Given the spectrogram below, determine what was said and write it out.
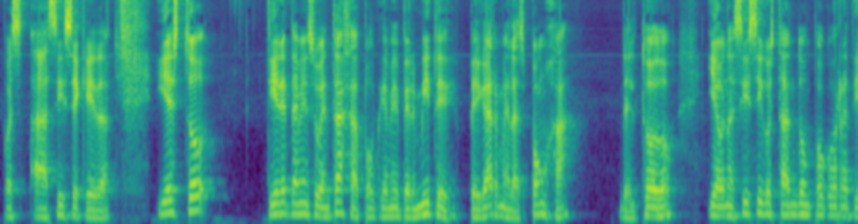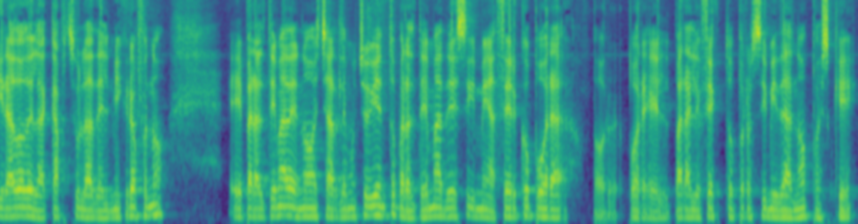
Pues así se queda. Y esto tiene también su ventaja porque me permite pegarme a la esponja del todo y aún así sigo estando un poco retirado de la cápsula del micrófono eh, para el tema de no echarle mucho viento, para el tema de si me acerco por, el, para el efecto proximidad, ¿no? Pues que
